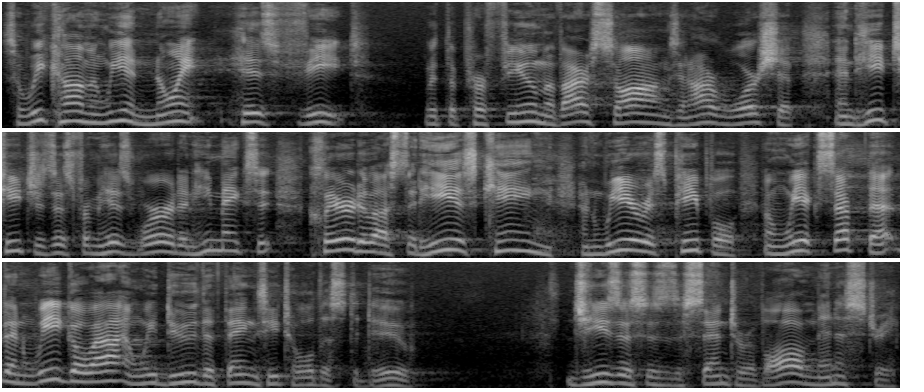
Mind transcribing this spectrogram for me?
So we come and we anoint his feet with the perfume of our songs and our worship. And he teaches us from his word and he makes it clear to us that he is king and we are his people. And we accept that, then we go out and we do the things he told us to do. Jesus is the center of all ministry,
